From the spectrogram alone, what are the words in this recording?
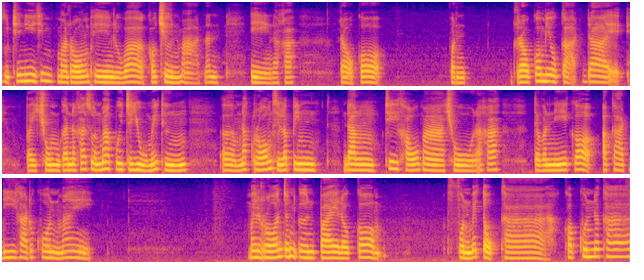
อยู่ที่นี่ที่มาร้องเพลงหรือว่าเขาเชิญมานั่นเองนะคะ เราก็วันเราก็มีโอกาสได้ไปชมกันนะคะ ส่วนมากปุยจะอยู่ไม่ถึงนักร้องศิลปิน ดังที่เขามาโชว์นะคะ แต่วันนี้ก็อากาศดีค่ะทุกคนไม่ ไม่ร้อนจนเกินไปแล้วก็ฝนไม่ตกค่ะ ขอบคุณนะคะ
